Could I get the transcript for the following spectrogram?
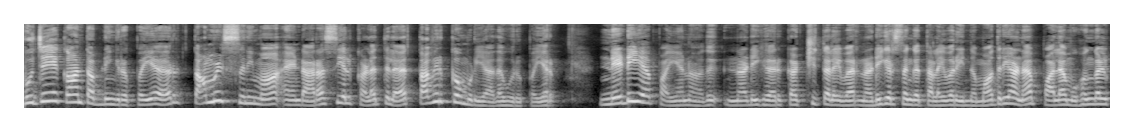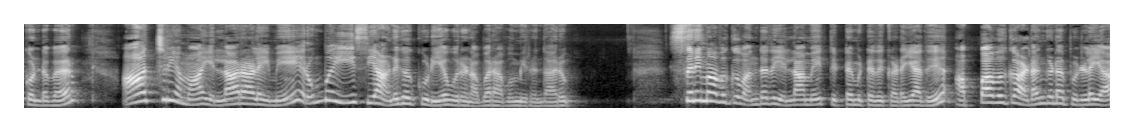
விஜயகாந்த் அப்படிங்கிற பெயர் தமிழ் சினிமா அண்ட் அரசியல் களத்தில் தவிர்க்க முடியாத ஒரு பெயர். நெடிய பயனாது. அது நடிகர் கட்சித் தலைவர் நடிகர் சங்க தலைவர் இந்த மாதிரியான பல முகங்கள் கொண்டவர் ஆச்சரியமாக எல்லாராலையுமே ரொம்ப ஈஸியாக அணுகக்கூடிய ஒரு நபராகவும் இருந்தார். சினிமாவுக்கு வந்தது எல்லாமே திட்டமிட்டது கிடையாது. அப்பாவுக்கு அடங்கின பிள்ளையா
